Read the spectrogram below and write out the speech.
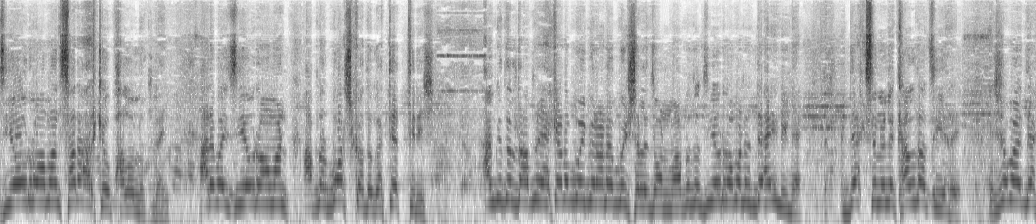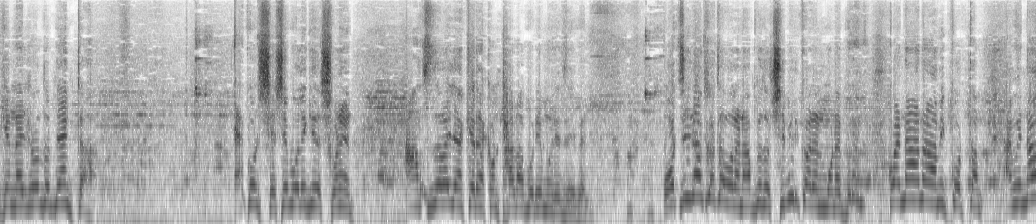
জিয়াউর রহমান ছাড়া আর কেউ ভালো লোক নাই। আরে ভাই, জিয়াউর রহমান, আপনার বয়স কত তেত্রিশ। আমি কিন্তু আপনার একানব্বই, বিরানব্বই সালে জন্ম। আপনি তো জিয়াউর রহমানের দেয়নি না। দেখছেন হলে খালদা জিয়ারে। এই সময় দেখেন না এটা তো ব্যাংকটা এখন শেষে বলে গিয়ে শোনেন আর্স দ্বারাই একের এখন ঠাড়া পরে মরে যাবেন অরিজিনাল কথা বলেন, আপনি তো শিবির করেন মনে করেন। না না, আমি করতাম। আমি, না,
